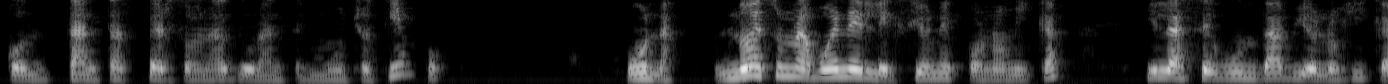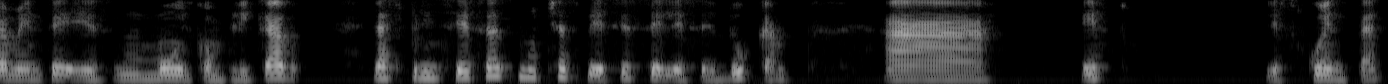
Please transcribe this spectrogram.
con tantas personas durante mucho tiempo. Una, no es una buena elección económica y la segunda, biológicamente es muy complicado. Las princesas muchas veces se les educan a esto. Les cuentan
